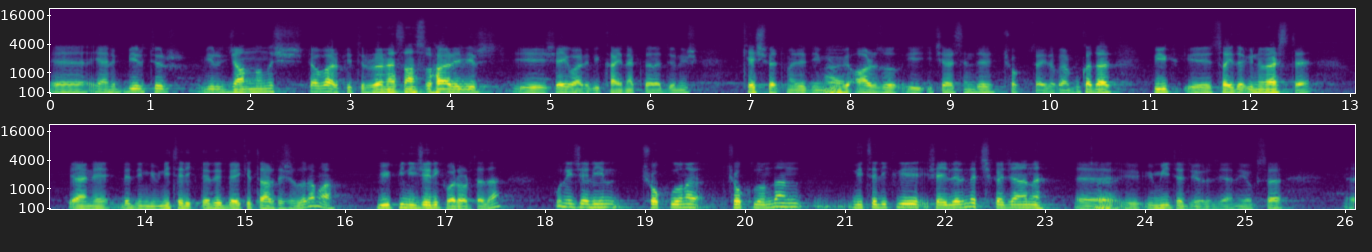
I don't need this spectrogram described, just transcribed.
Ee, yani bir tür bir canlanış da var, bir tür Rönesansvari bir e, şey var, bir kaynaklara dönüş, keşfetme dediğim gibi Evet. bir arzu içerisinde çok sayıda. Yani bu kadar büyük e, sayıda üniversite, yani dediğim gibi nitelikleri belki tartışılır ama büyük bir nicelik var ortada. Bu niceliğin çokluğuna çokluğundan nitelikli şeylerin de çıkacağını e, Evet. ümit ediyoruz. Yani yoksa e,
